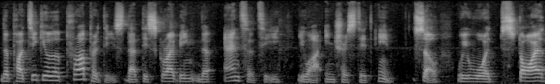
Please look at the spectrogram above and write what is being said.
The particular properties that describing the entity you are interested in. So we would start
